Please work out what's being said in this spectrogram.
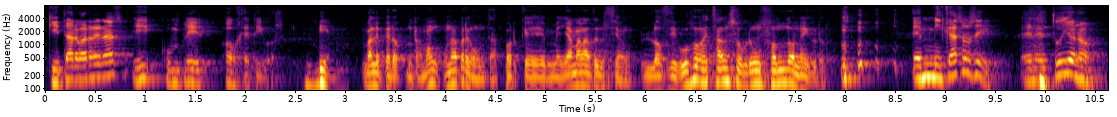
Quitar barreras y cumplir objetivos. Bien. Vale, pero Ramón, una pregunta, porque me llama la atención. Los dibujos están sobre un fondo negro. En mi caso sí, en el tuyo no.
